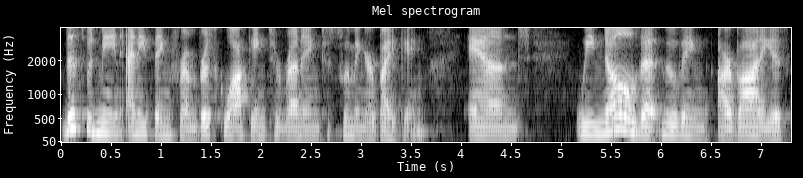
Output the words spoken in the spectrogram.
This would mean anything from brisk walking to running to swimming or biking. And we know that moving our body is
